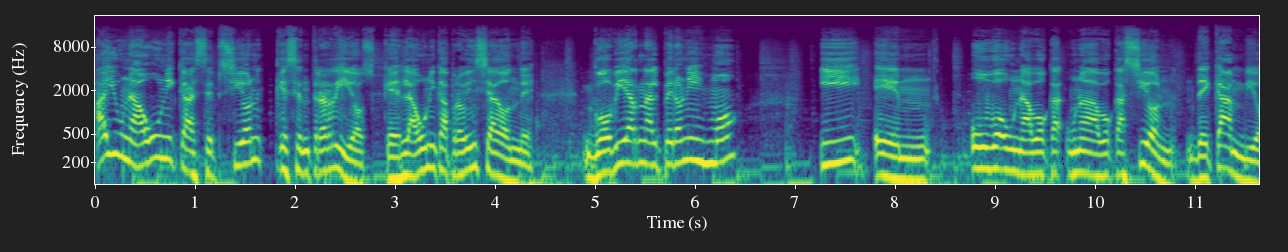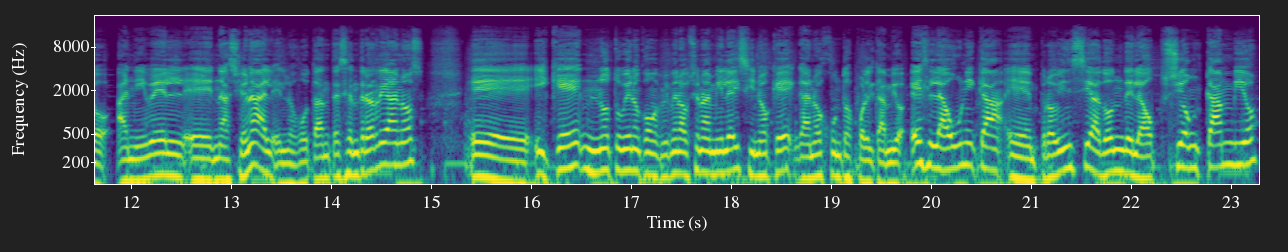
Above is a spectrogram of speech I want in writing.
Hay una única excepción que es Entre Ríos, que es la única provincia donde gobierna el peronismo y eh, hubo una, voca- una vocación de cambio a nivel eh, nacional en los votantes entrerrianos eh, y que no tuvieron como primera opción a Milei, sino que ganó Juntos por el Cambio. Es la única eh, provincia donde la opción cambio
